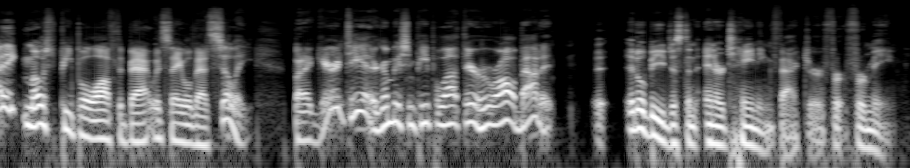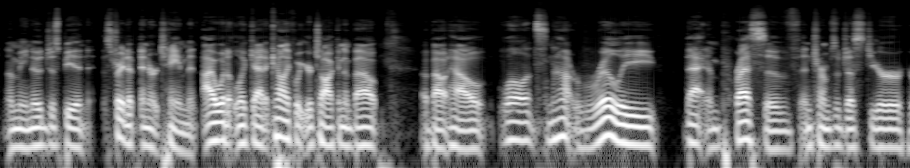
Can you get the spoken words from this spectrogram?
I think most people off the bat would say, well, that's silly. But I guarantee you, there are going to be some people out there who are all about it. It, it'll be just an entertaining factor for for me. I mean, it would just be a straight up entertainment. I wouldn't look at it kind of like what you're talking about about how well it's not really that impressive in terms of just your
